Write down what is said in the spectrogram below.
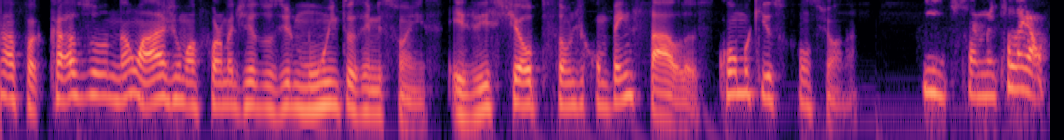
Rafa, caso não haja uma forma de reduzir muito as emissões, existe a opção de compensá-las. Como que isso funciona? Isso, é muito legal.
